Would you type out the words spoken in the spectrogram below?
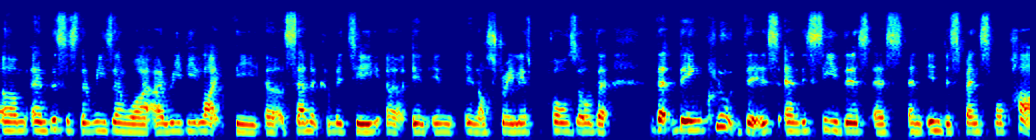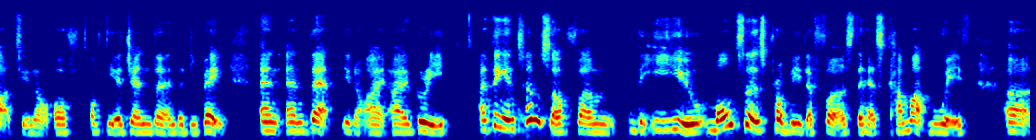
Um, and this is the reason why I really like the uh, Senate committee uh, in, in, in Australia's proposal that that they include this and they see this as an indispensable part, you know, of, of the agenda and the debate. And, and that, you know, I, I agree. I think in terms of um, the EU, Malta is probably the first that has come up with uh,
